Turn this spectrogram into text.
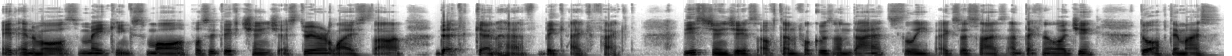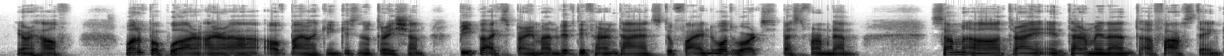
It involves making small positive changes to your lifestyle that can have big effect. These changes often focus on diet, sleep, exercise, and technology to optimize your health. One popular area of biohacking is nutrition. People experiment with different diets to find what works best for them. Some uh, try intermittent uh, fasting,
